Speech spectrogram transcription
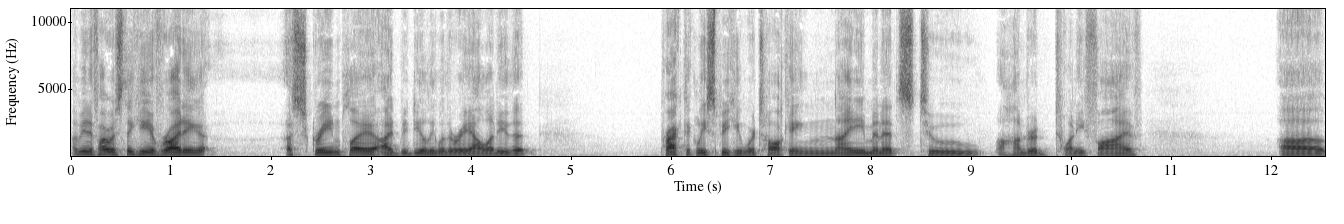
I mean, if I was thinking of writing a, screenplay, I'd be dealing with a reality that practically speaking, we're talking 90 minutes to 125. Uh,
